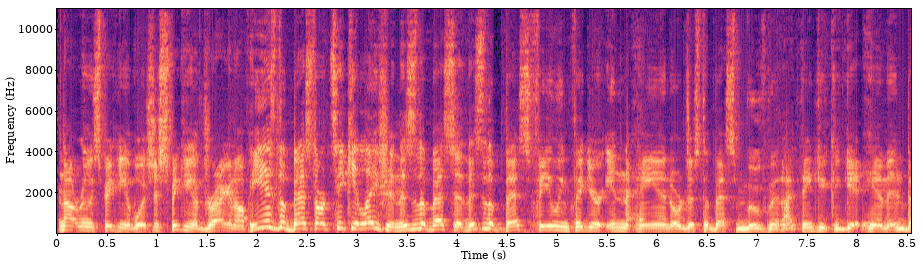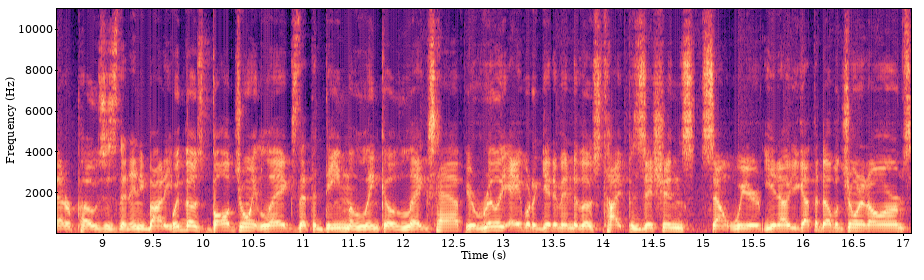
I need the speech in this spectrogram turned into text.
not really speaking of which, just speaking of Dragunov, he is the best articulation. This is the best, this is the best feeling figure in the hand or just the best movement. I think you could get him in better poses than anybody. With those ball joint legs that the Dean Malenko legs have, you're really able to get him into those tight positions. Sound weird. You know, you got the double jointed arms.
